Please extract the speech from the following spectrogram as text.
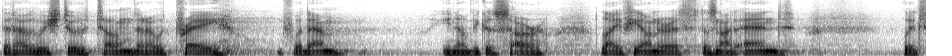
that I would wish to tell them that I would pray for them, you know, because our life here on earth does not end with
